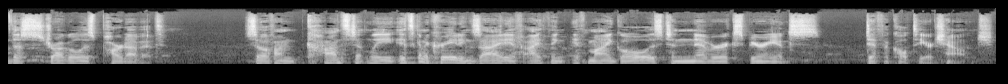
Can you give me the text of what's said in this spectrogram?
the struggle is part of it. So if I'm constantly, it's going to create anxiety if I think if my goal is to never experience difficulty or challenge.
